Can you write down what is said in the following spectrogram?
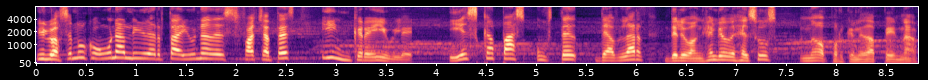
Y lo hacemos con una libertad y una desfachatez increíble. ¿Y es capaz usted de hablar del Evangelio de Jesús? No, porque le da pena.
